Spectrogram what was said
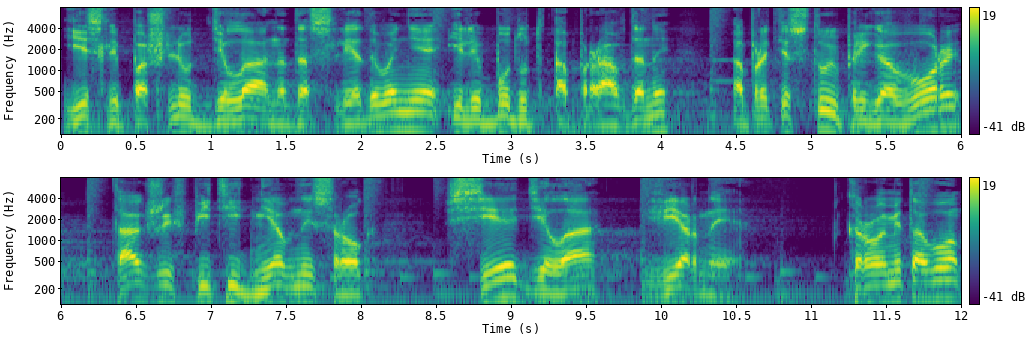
Если пошлют дела на доследование или будут оправданы, опротестуй приговоры также в пятидневный срок – все дела верные. Кроме того,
